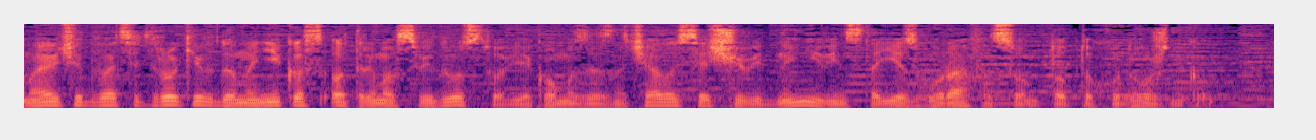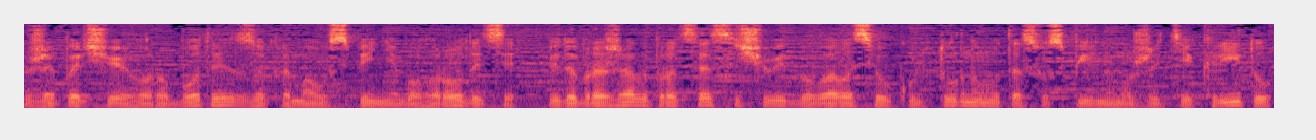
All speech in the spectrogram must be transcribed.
Маючи 20 років, Доменікос отримав свідоцтво, в якому зазначалося, що віднині він стає згурафасом, тобто художником. Вже перші його роботи, зокрема у спінні Богородиці, відображали процеси, що відбувалися у культурному та суспільному житті Кріту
